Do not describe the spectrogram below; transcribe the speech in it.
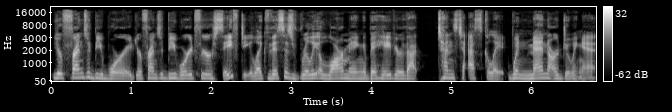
your friends would be worried. Your friends would be worried for your safety. Like this is really alarming behavior that tends to escalate when men are doing it.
